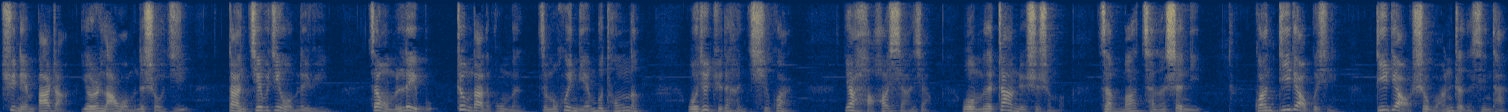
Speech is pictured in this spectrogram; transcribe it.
去年巴掌有人拿我们的手机，但接不进我们的云，在我们内部这么大的部门，怎么会连不通呢？我就觉得很奇怪。要好好想想，我们的战略是什么？怎么才能胜利？光低调不行，低调是王者的心态，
